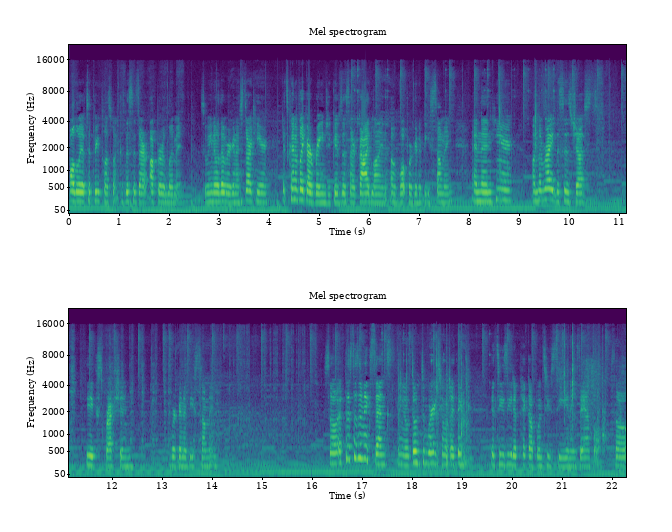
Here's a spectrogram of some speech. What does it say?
all the way up to 3 plus 1 because this is our upper limit. So we know that we're going to start here. It's kind of like our range. It gives us our guideline of what we're going to be summing. And then here on the right, this is just the expression we're going to be summing. So if this doesn't make sense, you know, don't worry too much. I think it's easy to pick up once you see an example. So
